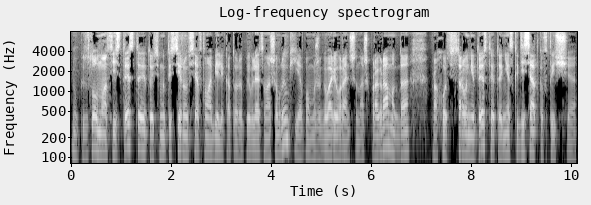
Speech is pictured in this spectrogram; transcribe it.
Ну, безусловно, у нас есть тесты, то есть мы тестируем все автомобили, которые появляются на нашем рынке. Я, по-моему, уже говорил раньше в наших программах, да, проходят всесторонние тесты, это несколько десятков тысяч э,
